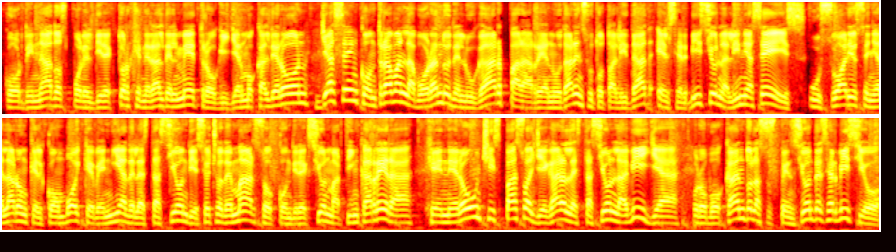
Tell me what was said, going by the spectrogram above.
coordinados por el director general del metro, Guillermo Calderón, ya se encontraban laborando en el lugar para reanudar en su totalidad el servicio en la línea 6. Usuarios señalaron que el convoy que venía de la estación 18 de marzo con dirección Martín Carrera generó un chispazo al llegar a la estación La Villa, provocando la suspensión del servicio.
